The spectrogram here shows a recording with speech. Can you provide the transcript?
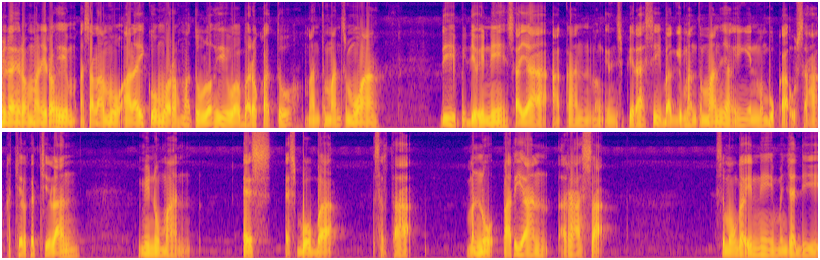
Bismillahirrahmanirrahim. Assalamualaikum warahmatullahi wabarakatuh. Teman-teman semua Di video ini saya akan menginspirasi bagi teman-teman yang ingin membuka usaha kecil-kecilan Minuman Es, es boba, serta menu varian rasa. Semoga ini menjadi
